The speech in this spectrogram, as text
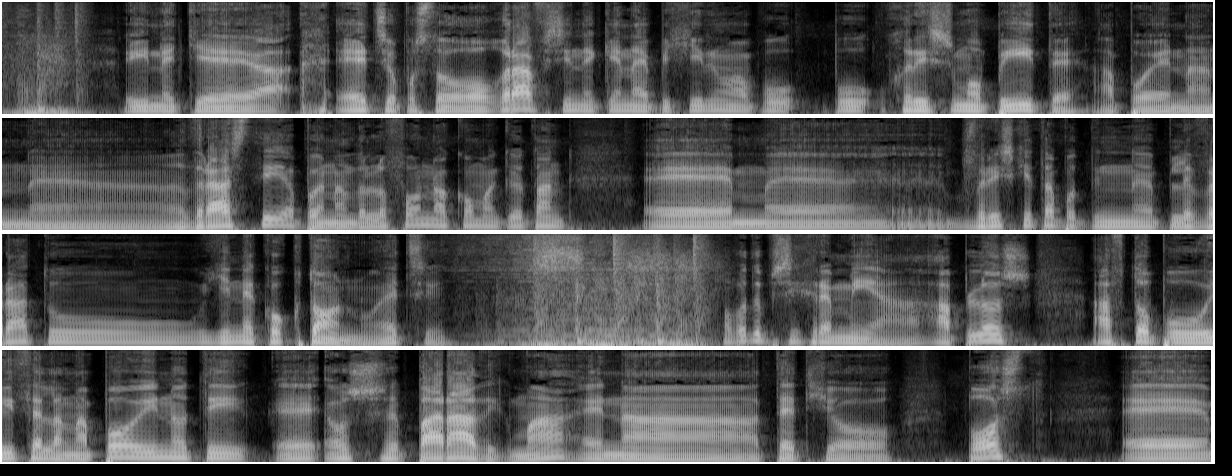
Είναι και έτσι όπως το γράφεις είναι και ένα επιχείρημα που, που χρησιμοποιείται από έναν ε, δράστη, από έναν δολοφόνο ακόμα και όταν ε, βρίσκεται από την πλευρά του γυναικοκτόνου, έτσι. Οπότε ψυχραιμία. Απλώς αυτό που ήθελα να πω είναι ότι ε, ως παράδειγμα ένα τέτοιο post ε,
